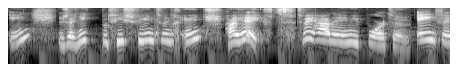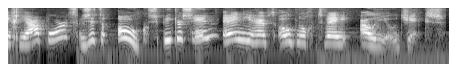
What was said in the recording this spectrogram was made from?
inch. Dus hij is niet precies 24 inch. Hij heeft twee HDMI poorten, één VGA poort. Er zitten ook speakers in. En je hebt ook nog twee audio jacks.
